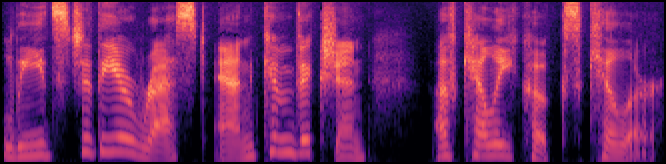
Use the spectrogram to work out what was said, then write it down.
leads to the arrest and conviction of Kelly Cook's killer.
